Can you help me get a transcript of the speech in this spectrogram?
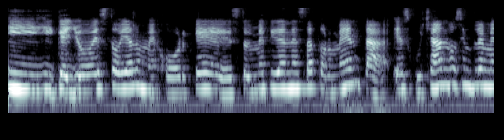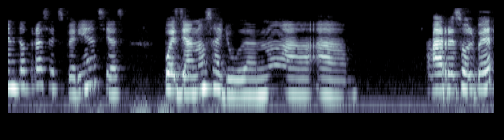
y, que yo estoy a lo mejor que estoy metida en esta tormenta, escuchando simplemente otras experiencias, pues ya nos ayudan a, a resolver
